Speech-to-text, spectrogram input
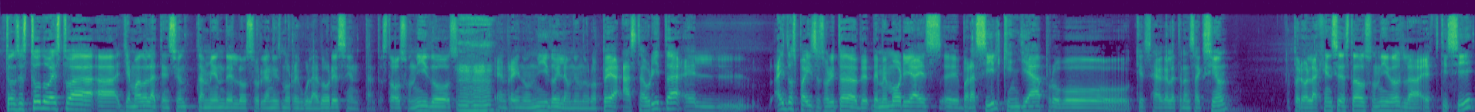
Entonces, todo esto ha, llamado la atención también de los organismos reguladores en tanto Estados Unidos, en Reino Unido y la Unión Europea. Hasta ahorita, el, hay dos países ahorita de, memoria, es eh, Brasil, quien ya aprobó que se haga la transacción, pero la agencia de Estados Unidos, la FTC,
